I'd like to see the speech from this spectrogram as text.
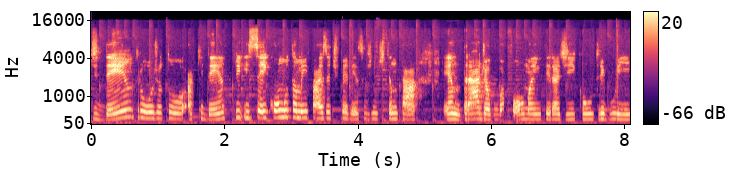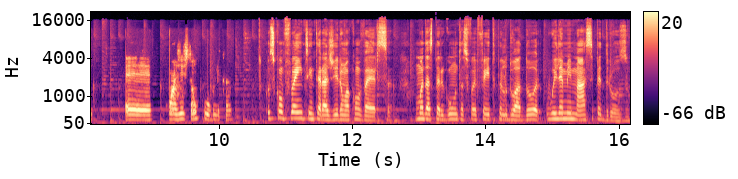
de dentro, hoje eu estou aqui dentro e sei como também faz a diferença a gente tentar entrar de alguma forma, interagir e contribuir é, com a gestão pública. Os confluentes interagiram a conversa. Uma das perguntas foi feita pelo doador William Massi Pedroso.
